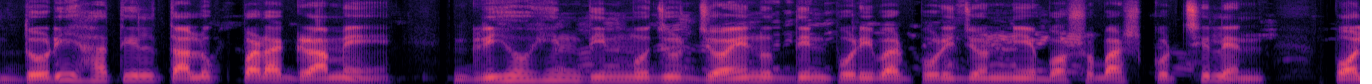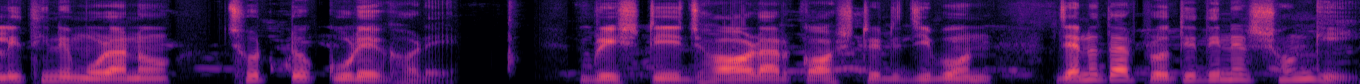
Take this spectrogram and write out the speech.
দড়িহাতিল তালুকপাড়া গ্রামে গৃহহীন দিনমজুর জয়েন উদ্দিন পরিবার পরিজন নিয়ে বসবাস করছিলেন পলিথিনে মোড়ানো ছোট্ট কুড়ে ঘরে। বৃষ্টি, ঝড় আর কষ্টের জীবন যেন তার প্রতিদিনের সঙ্গী।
